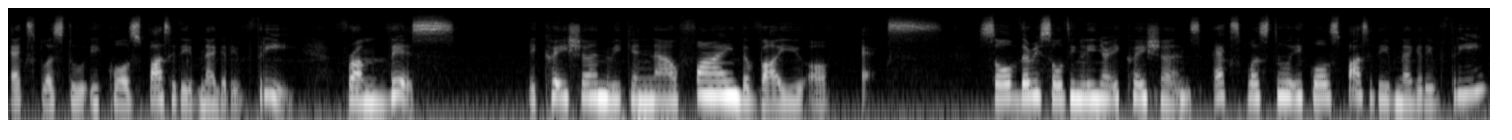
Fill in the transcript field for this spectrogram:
x plus 2 equals positive negative 3. From this equation, we can now find the value of x. Solve the resulting linear equations. x plus 2 equals positive negative 3.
